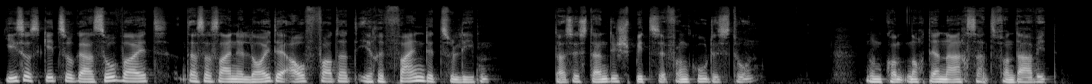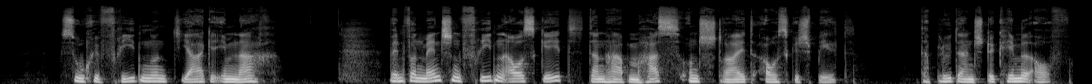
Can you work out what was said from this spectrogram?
Jesus geht sogar so weit, dass er seine Leute auffordert, ihre Feinde zu lieben. Das ist dann die Spitze von Gutes tun. Nun kommt noch der Nachsatz von David suche Frieden und jage ihm nach. Wenn von Menschen Frieden ausgeht, dann haben Hass und Streit ausgespielt. Da blüht ein Stück Himmel auf.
